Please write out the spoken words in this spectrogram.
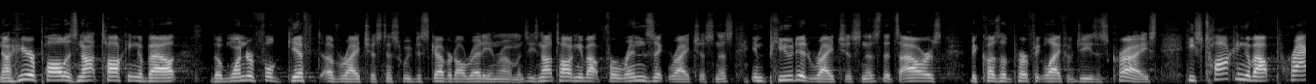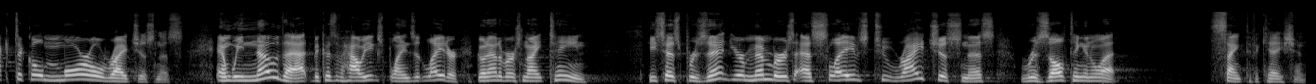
Now, here Paul is not talking about the wonderful gift of righteousness we've discovered already in Romans. He's not talking about forensic righteousness, imputed righteousness that's ours because of the perfect life of Jesus Christ. He's talking about practical moral righteousness. And we know that because of how he explains it later. Go down to verse 19. He says, Present your members as slaves to righteousness, resulting in what? Sanctification.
